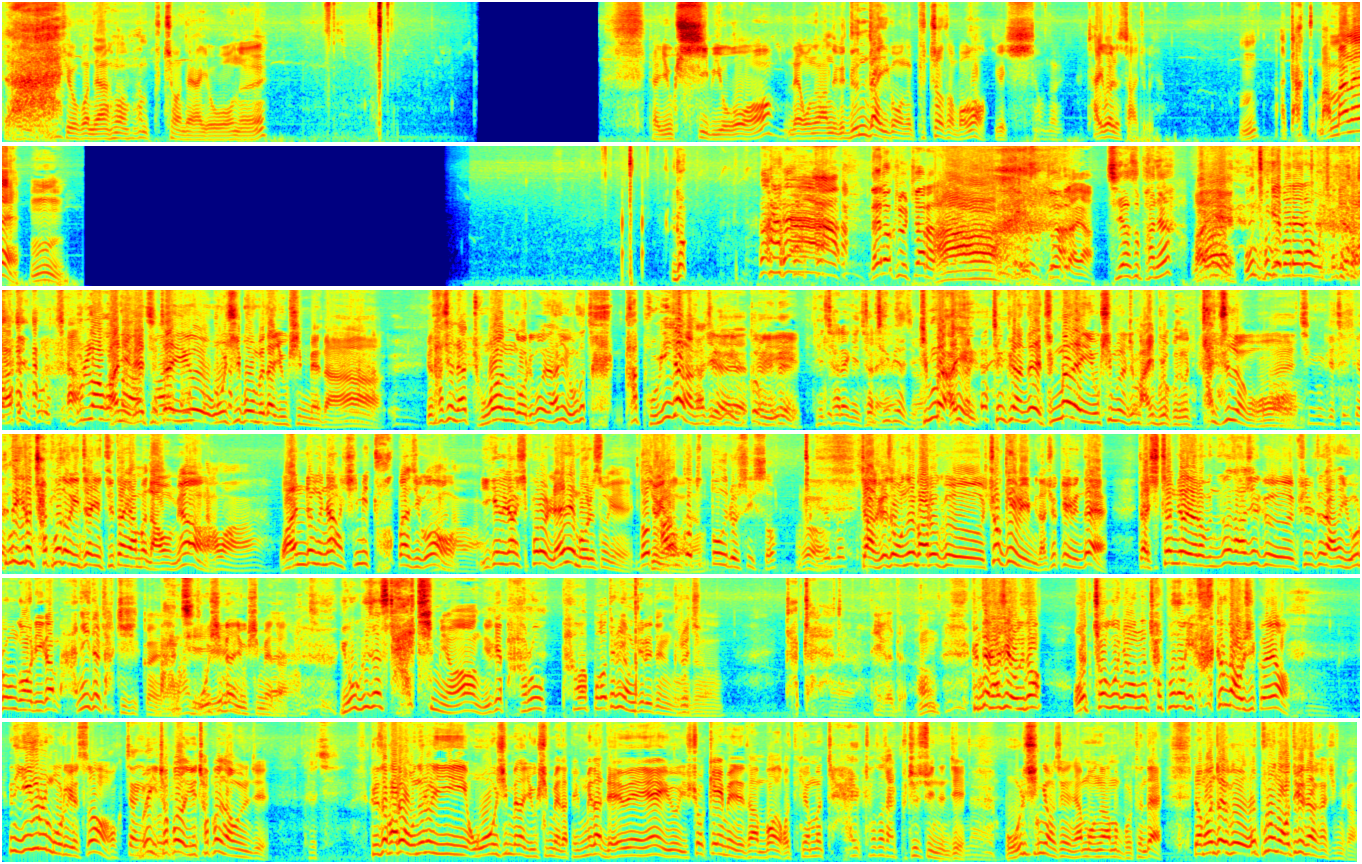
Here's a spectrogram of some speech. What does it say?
자, 요거 내가 한번, 한번 붙여. 내가 요 오늘. 자, 60 요거. 내가 오늘 하는 거 는다 이거 오늘 붙여서 먹어. 이거 씨, 오늘 잘 걸렸어 아주 그냥. 응? 아, 딱 만만해. 응. 이거 내가 그럴 줄 알았다. 아. 얘들아, 야. 지하수 파냐? 아니. 온천 개발해라, 온천 개발. 아이고, 자. 물 나오고 아니. 내가 진짜 이거 55m, 60m. 사실 내가 좋아하는 거리고 사실 여기서 다, 다 보이잖아, 사실. 그래, 이 급이. 그래. 괜찮아, 좀 괜찮아. 창피하지? 정말 아니 창피한데 정말 이 욕심을 좀 많이 부렸거든 잘 치려고 아, 친구께 창피하다. 근데 이런 철퍼덕 있잖아 이 뒷땅이 한번 나오면 나와. 완전 그냥 힘이 툭 빠지고 아, 나와. 이게 그냥 18월 내내 머릿속에 너 기억이 다음 남아요. 것도 또 이럴 수 있어. 그럼. 자 그래서 오늘 바로 그 쇼게임입니다 쇼게임인데 자 시청자 여러분들도 사실 그 필드 나는 요런 거리가 많이들 닥치실 거예요 많지. 50m 60m 여기서 잘 치면 이게 바로 파워 버드로 연결이 되는 거거든 그렇 죠. 짭짤하죠 되거든 응? 근데 사실 여기서 어처구니 없는 철퍼덕이 가끔 나오실 거예요 근데 이유를 모르겠어 억장이 왜이 철퍼덕 이 철퍼덕 나오는지 그렇지. 그래서 바로 오늘은 이 50m, 60m, 100m 내외의 이 쇼게임에 대해서 한번 어떻게 하면 잘 쳐서 잘 붙일 수 있는지 뭘 신경 써야 되냐 한번 오늘 한번 볼 텐데 자 먼저 그 오프로는 어떻게 생각하십니까?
